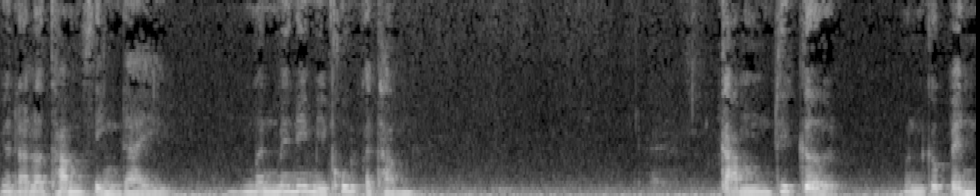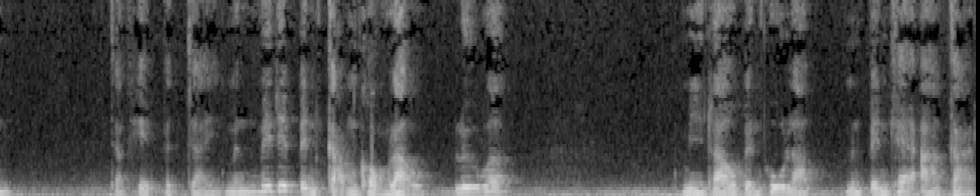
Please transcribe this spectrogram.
เวลาเราทำสิ่งใด มันไม่ได้มีผู้กระทำกรรมที่เกิด มันก็เป็นจากเหตุปัจจัย มันไม่ได้เป็นกรรมของเรา หรือว่า มีเราเป็นผู้รับ มันเป็นแค่อาการ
